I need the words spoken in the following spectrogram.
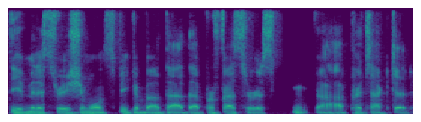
the administration won't speak about that, that professor is uh, protected.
